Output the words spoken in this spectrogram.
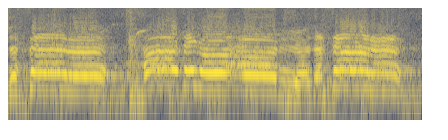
the center, I think I the center.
